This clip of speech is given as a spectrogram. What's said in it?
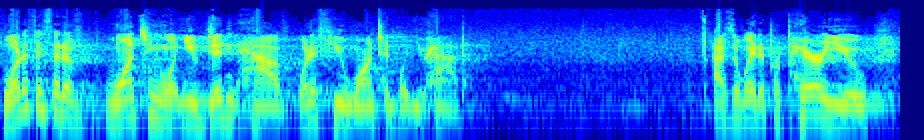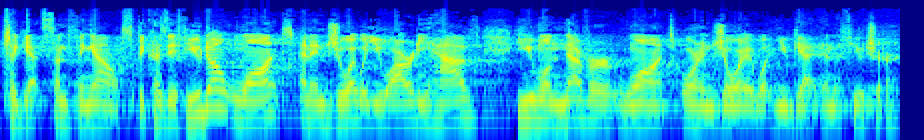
What if instead of wanting what you didn't have, what if you wanted what you had? as a way to prepare you to get something else. Because if you don't want and enjoy what you already have, you will never want or enjoy what you get in the future.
